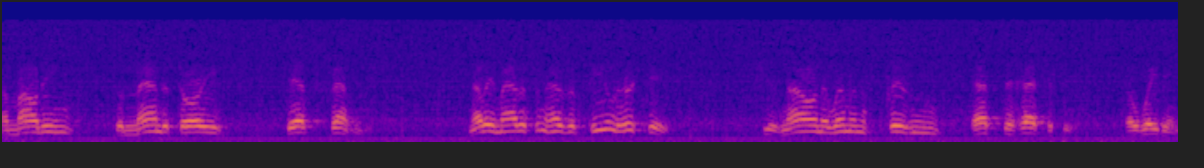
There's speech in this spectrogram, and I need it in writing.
amounting to mandatory death sentence. Nellie Madison has appealed her case. She is now in the women's prison at Tehachapi, awaiting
